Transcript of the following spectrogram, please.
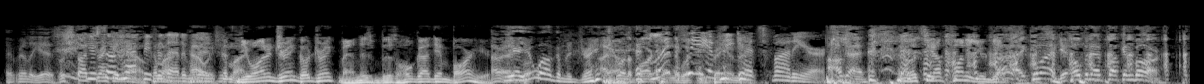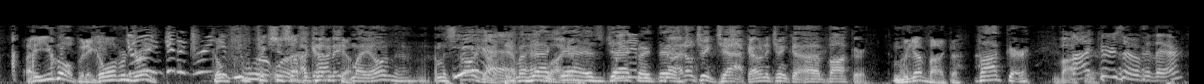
It really is. Let's start You're so drinking happy now. for Come that on, Howard, invention. come on. You want to drink? Go drink, man. There's, there's a whole goddamn bar here. All right, Yeah, you're welcome to drink. I brought a bartender let's see if he him in. gets funnier. Okay. Yeah, let's see how funny you get. right, come on. Get, open that fucking bar. Hey, you go open it. Go over and Go drink. and get a drink Go if you want fix yourself one. a I gotta make my own. I'm a star Yeah. guy. I'm a Jack, headliner. yeah, it's Jack right there. No, I don't drink Jack. I only drink uh, vodka. We got vodka. Vodka. Vodka. Vodka's over there.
